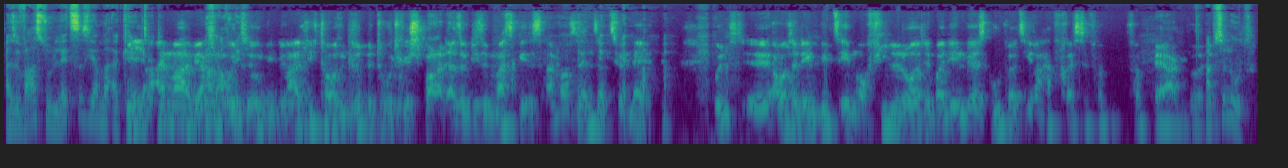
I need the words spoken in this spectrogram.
Also warst du letztes Jahr mal erkältet? Ja, einmal. Wir ich haben uns irgendwie 30.000 Grippetote gespart. Also diese Maske ist einfach sensationell. Und äh, außerdem gibt es eben auch viele Leute, bei denen wäre es gut, weil es ihre Hackfresse ver verbergen würde. Absolut.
